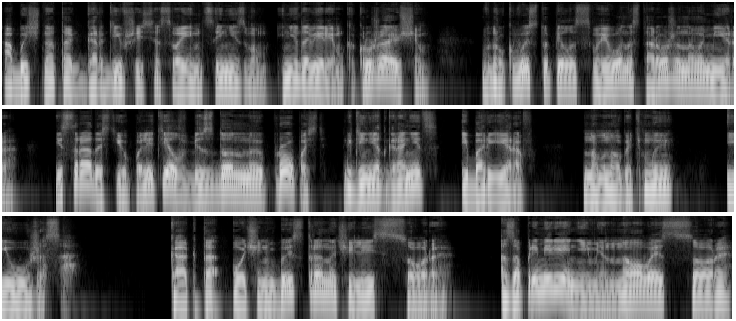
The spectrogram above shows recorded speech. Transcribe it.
обычно так гордившийся своим цинизмом и недоверием к окружающим, вдруг выступил из своего настороженного мира и с радостью полетел в бездонную пропасть, где нет границ и барьеров, но много тьмы и ужаса. Как-то очень быстро начались ссоры а за примирениями новые ссоры.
